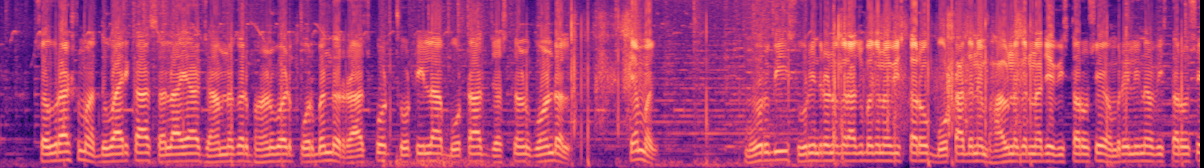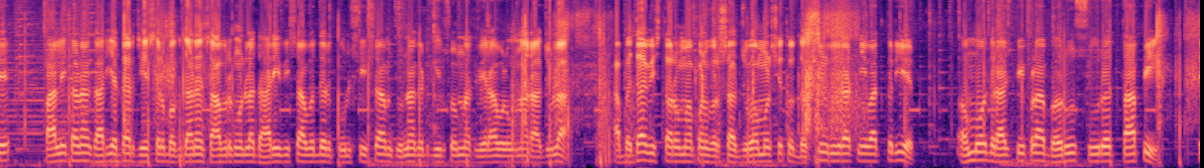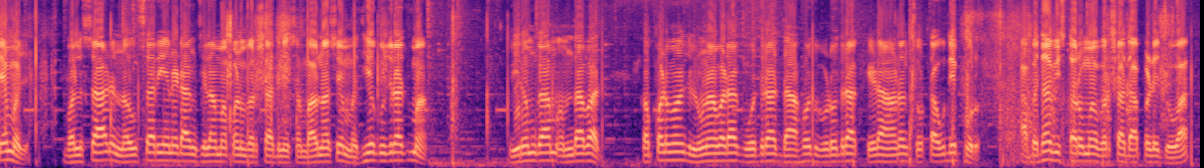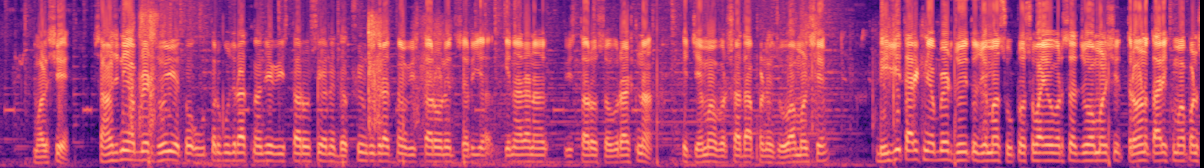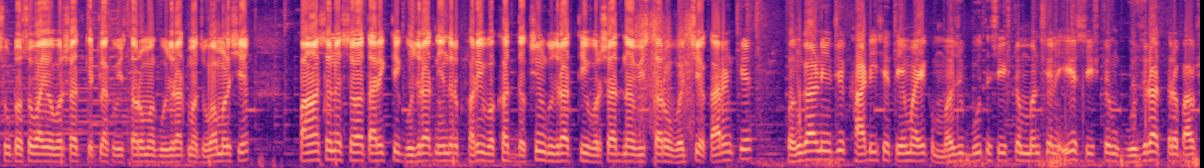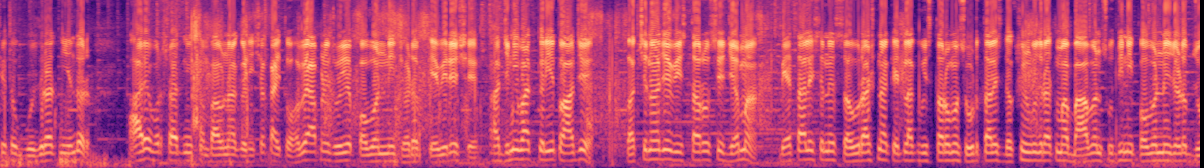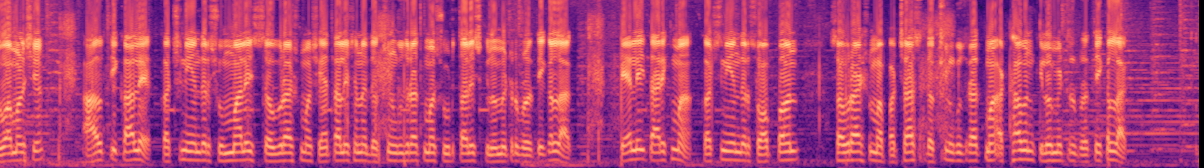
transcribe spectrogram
સૌરાષ્ટ્રમાં દ્વારિકા, સલાયા, જામનગર, ભાણવડ, પોરબંદર, રાજકોટ, ચોટીલા, બોટાદ, જસદણ, ગોંડલ તેમજ મોરબી, સુરેન્દ્રનગર આજુબાજુના વિસ્તારો, બોટાદ અને ભાવનગરના જે વિસ્તારો છે, અમરેલીના વિસ્તારો છે પાલીતાણા ગારિયાધાર જેસર, બગદાણા, સાવરકુંડલા, ધારી, વિસાવદર તુલસીશામ જૂનાગઢ, ગીર સોમનાથ, વેરાવળ, ઉના, રાજુલા આ બધા વિસ્તારોમાં પણ વરસાદ જોવા મળશે. તો દક્ષિણ ગુજરાતની વાત કરીએ, અમોદ, રાજપીપળા, ભરૂચ, સુરત, તાપી તેમજ વલસાડ, નવસારી અને ડાંગ જિલ્લામાં પણ વરસાદની સંભાવના છે. મધ્ય ગુજરાતમાં વિરમગામ, અમદાવાદ, કપડવંજ, લુણાવાડા, ગોધરા, દાહોદ, વડોદરા, ખેડા, આણંદ છોટાઉદેપુર આ બધા વિસ્તારોમાં વરસાદ આપણને જોવા મળશે. સાંજની અપડેટ જોઈએ તો ઉત્તર ગુજરાતના જે વિસ્તારો છે અને દક્ષિણ ગુજરાતના વિસ્તારો અને દરિયા કિનારાના વિસ્તારો સૌરાષ્ટ્રના કે જેમાં વરસાદ આપણને જોવા મળશે. બીજી તારીખની અપડેટ જોઈએ તો જેમાં છૂટો છવાયો વરસાદ જોવા મળશે. ત્રણ તારીખમાં પણ છૂટો છવાયો વરસાદ કેટલાક વિસ્તારોમાં ગુજરાતમાં જોવા મળશે. પાંચ અને છ તારીખથી ગુજરાતની અંદર ફરી વખત દક્ષિણ ગુજરાતથી વરસાદના વિસ્તારો વધશે કારણ કે બંગાળની જે ખાડી છે તેમાં એક મજબૂત સિસ્ટમ બનશે અને એ સિસ્ટમ ગુજરાત તરફ આવશે તો ગુજરાતની અંદર ભારે વરસાદની સંભાવના ગણી શકાય. તો હવે આપણે જોઈએ પવનની ઝડપ કેવી રહેશે. આજની વાત કરીએ તો આજે કચ્છના જે વિસ્તારો છે જેમાં બેતાલીસ અને સૌરાષ્ટ્રના કેટલાક વિસ્તારોમાં સુડતાલીસ, દક્ષિણ ગુજરાતમાં બાવન સુધીની પવનની ઝડપ જોવા મળશે. આવતીકાલે કચ્છની અંદર ચુમ્માલીસ, સૌરાષ્ટ્રમાં છેતાલીસ અને દક્ષિણ ગુજરાતમાં સુડતાલીસ કિલોમીટર પ્રતિ કલાક. પહેલી તારીખમાં કચ્છની અંદર ચોપન, સૌરાષ્ટ્રમાં પચાસ, દક્ષિણ ગુજરાતમાં અઠ્ઠાવન કિલોમીટર પ્રતિ કલાક.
